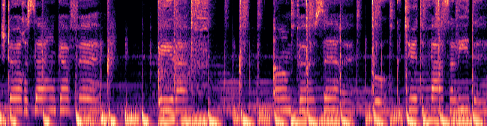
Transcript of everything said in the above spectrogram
je te resserre un café. Il est un peu serré tu te fasses à l'idée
